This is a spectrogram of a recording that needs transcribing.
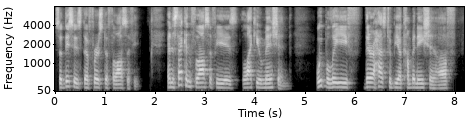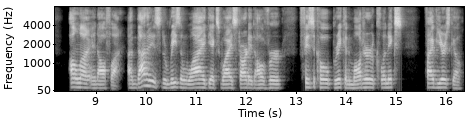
So this is the first philosophy. And the second philosophy is, like you mentioned, we believe there has to be a combination of online and offline. And that is the reason why DXY started our physical brick and mortar clinics five years ago.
